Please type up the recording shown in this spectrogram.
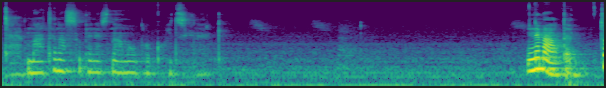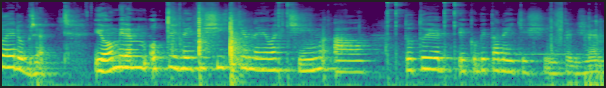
Tak, máte na sobě neznámou blokující energii. Nemáte. To je dobře. Jo, my jdeme od těch nejtěžších k těm nejlehčím a toto je jakoby ta nejtěžší, takže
